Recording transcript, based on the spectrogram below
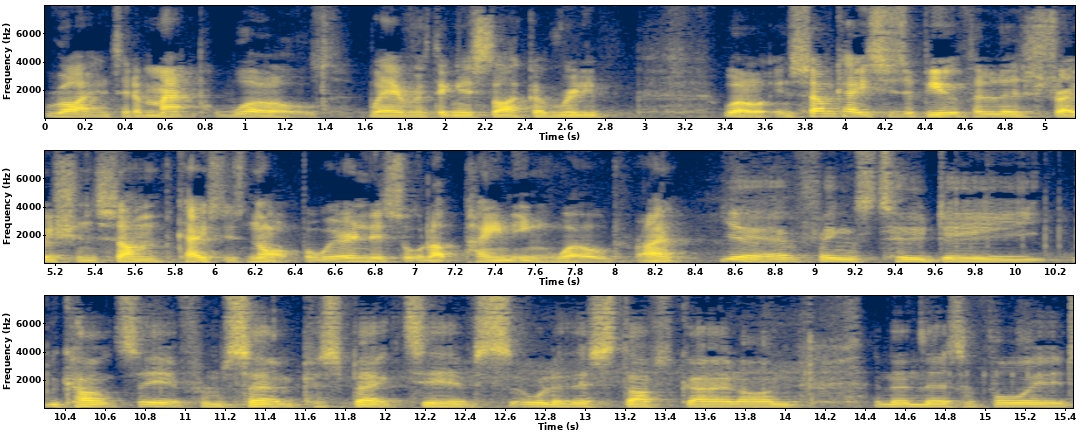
right into the map world where everything is like a really well in some cases a beautiful illustration some cases not but we're in this sort of like painting world right yeah, everything's two D. We can't see it from certain perspectives. All of this stuff's going on, and then there's a void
